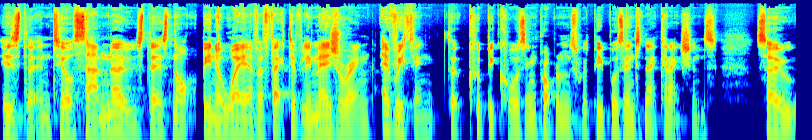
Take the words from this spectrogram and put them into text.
is that until SamKnows, there's not been a way of effectively measuring everything that could be causing problems with people's internet connections. So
